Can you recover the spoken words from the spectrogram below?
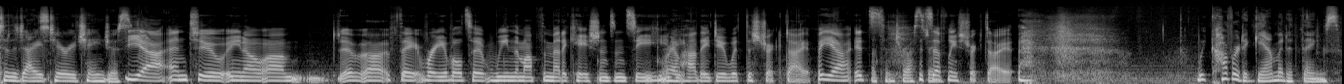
to the dietary changes. Yeah, and to you know, um, if, uh, if they were able to wean them off the medications and see you know how they do with the strict diet. But yeah, it's That's interesting. It's definitely a strict diet. We covered a gamut of things.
